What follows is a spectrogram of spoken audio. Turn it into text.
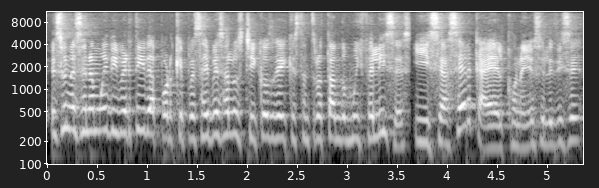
Es una escena muy divertida porque pues ahí ves a los chicos gay que están trotando muy felices y se acerca a él con ellos y les dice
